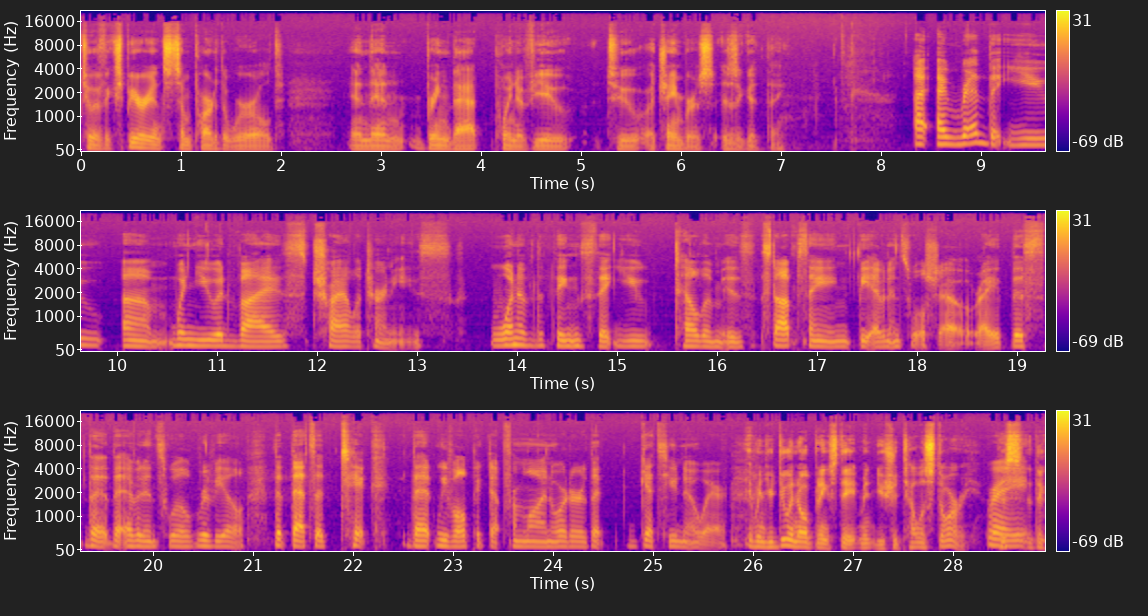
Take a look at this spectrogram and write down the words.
to have experienced some part of the world and then bring that point of view to a chambers is a good thing. I, I read that you, um, when you advise trial attorneys, one of the things that you tell them is stop saying the evidence will show right? This the the evidence will reveal that that's a tick that we've all picked up from law and order that gets you nowhere. When you do an opening statement you should tell a story. Right. this, the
